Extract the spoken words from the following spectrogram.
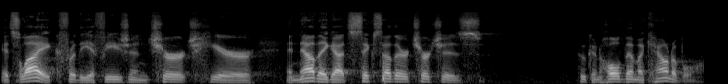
it's like for the Ephesian church here. And now they got six other churches who can hold them accountable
